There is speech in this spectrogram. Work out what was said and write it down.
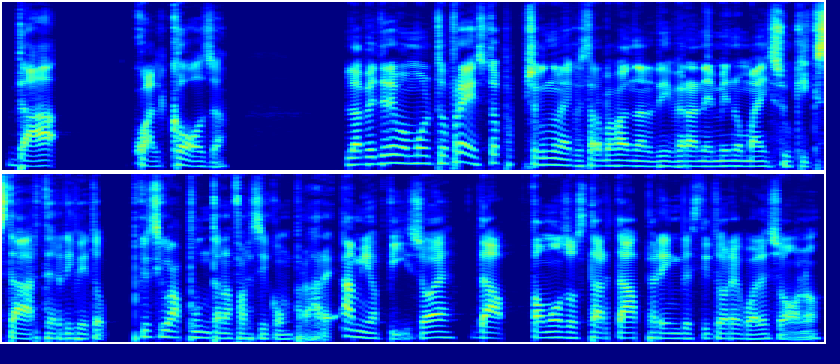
dà qualcosa. La vedremo molto presto. Secondo me questa roba qua non arriverà nemmeno mai su Kickstarter. Ripeto, questi qua puntano a farsi comprare. A mio avviso, eh, da famoso startup e investitore quale sono.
